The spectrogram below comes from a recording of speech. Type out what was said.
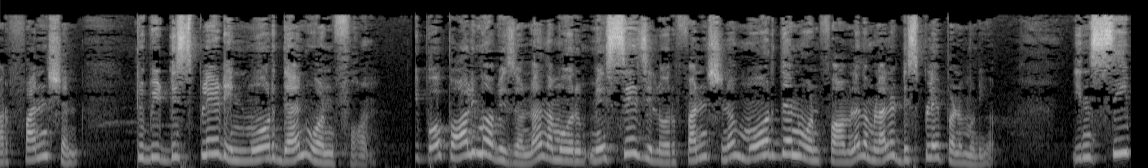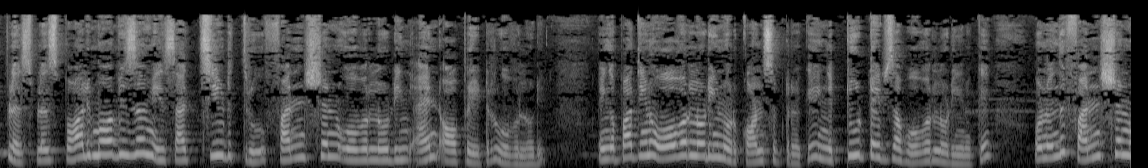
or function to be displayed in more than one form இப்போ பாலிமாபிசம்னா நம்ம ஒரு மெசேஜ் இல்லை ஒரு ஃபங்க்ஷனை மோர் தென் ஒன் ஃபார்ம்ல நம்மளால டிஸ்பிளே பண்ண முடியும். In C plus plus polymorphism is achieved through function overloading and operator overloading இங்க பாத்தீங்கன்னா ஓவர்லோடிங்னு ஒரு கான்செப்ட் இருக்கு. இங்க டூ டைப்ஸ் ஆஃப் ஓவர்லோடிங் இருக்கு. ஒன்று வந்து ஃபங்க்ஷன்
